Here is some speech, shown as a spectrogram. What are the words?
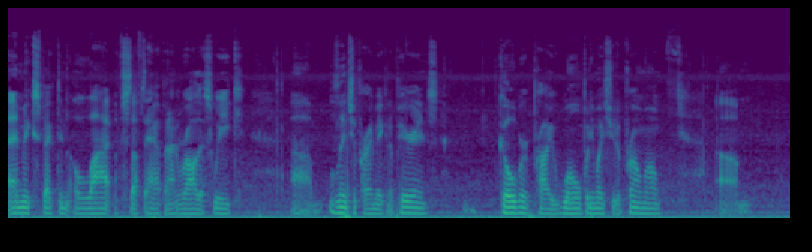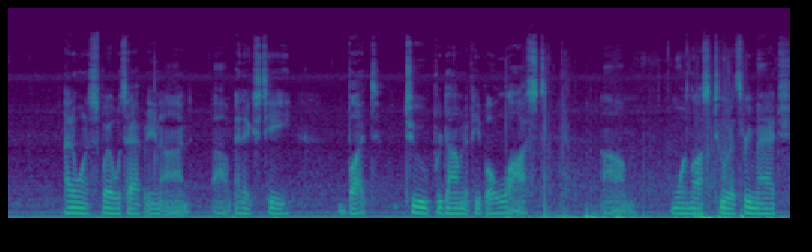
I'm expecting a lot of stuff to happen on Raw this week. Um, Lynch will probably make an appearance. Goldberg probably won't, but he might shoot a promo. Um, I don't want to spoil what's happening on um, NXT, but two predominant people lost. Um, one lost two of three match,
